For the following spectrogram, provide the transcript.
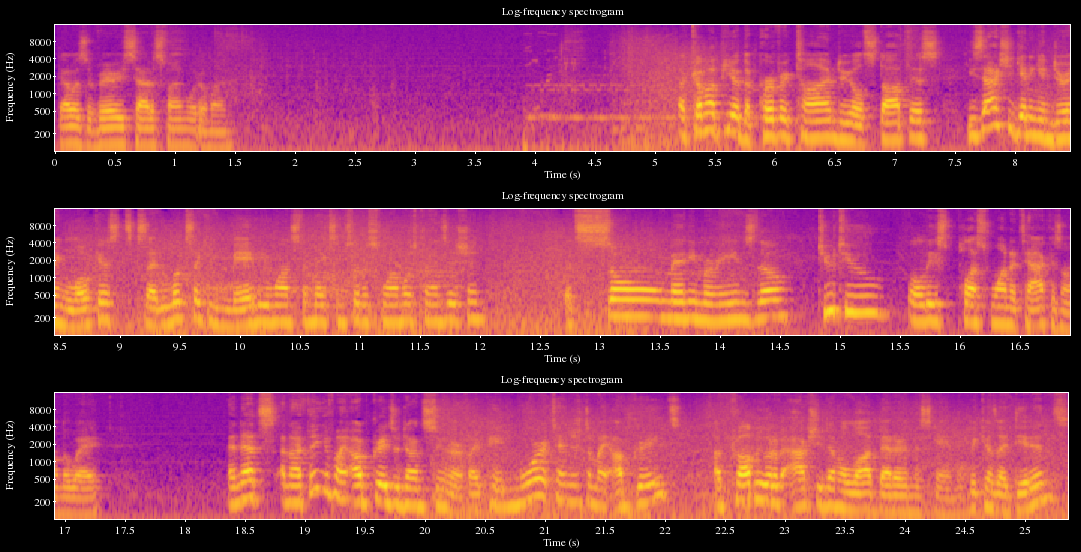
That was a very satisfying Widow Mine. I come up here at the perfect time to be able to stop this. He's actually getting Enduring Locusts, because it looks like he maybe wants to make some sort of Swarm Host transition. But so many Marines, though. 2-2, well, at least plus 1 attack is on the way. And that's, and I think if my upgrades were done sooner, if I paid more attention to my upgrades, I probably would have actually done a lot better in this game. But because I didn't,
